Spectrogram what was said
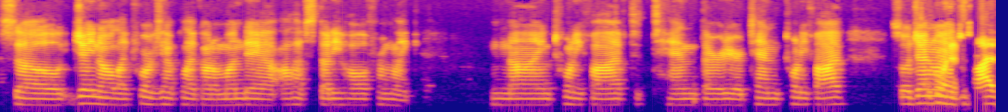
So, you know, like for example, like on a Monday, I'll have study hall from like 9:25 to 10:30 or 10:25. So generally, just, five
